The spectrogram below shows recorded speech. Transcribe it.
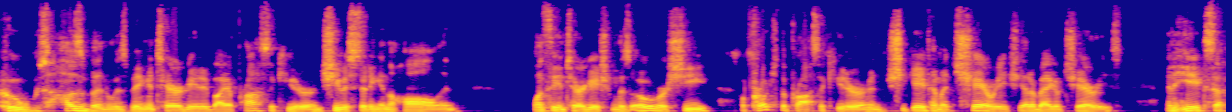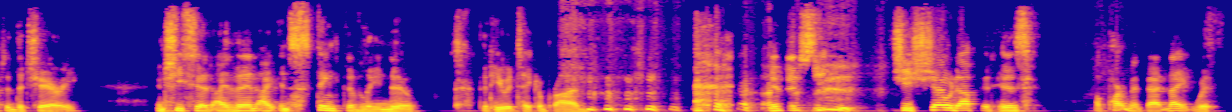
whose husband was being interrogated by a prosecutor and she was sitting in the hall and once the interrogation was over she approached the prosecutor and she gave him a cherry she had a bag of cherries and he accepted the cherry and she said i then i instinctively knew that he would take a bribe and then she, she showed up at his apartment that night with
